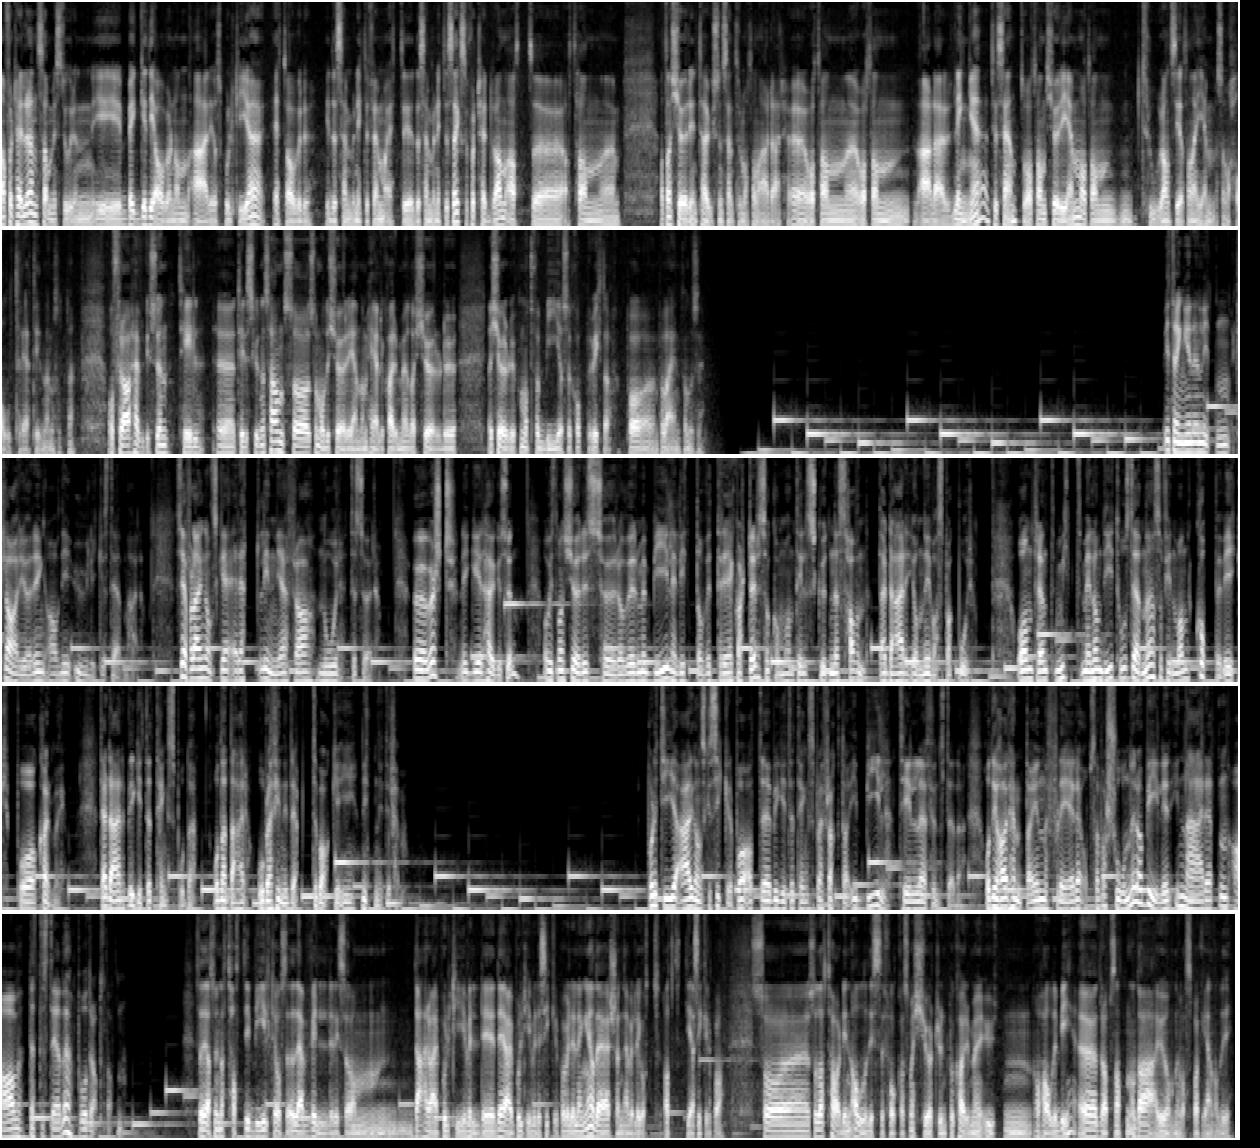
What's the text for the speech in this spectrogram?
Men han forteller den samme historien i begge de avhørene han er i hos politiet. Ett avhør i desember 95 og ett i desember 96. Så forteller han at, eh, at, han, eh, at han kjører inn til Haugesund sentrum, at han er der. Eh, og at han, og at han er der lenge, til sent, og at han kjører hjem. Og at han tror han sier at han er hjemme som halv tre-tiden eller noe sånt. Og fra Haugesund til, til Skudeneshavn så, så, må du kjøre gjennom hele Karmøy. Da kjører du, da kjører du på en måte forbi også Kopervik da, på, på veien, kan du si. Vi trenger en liten klargjøring av de ulike stedene her. Se for deg en ganske rett linje fra nord til sør. Øverst ligger Haugesund, og hvis man kjører sørover med bil litt over tre kvarter, så kommer man til Skudeneshavn. Det er der Jonny Vassbakk bor. Og omtrent midt mellom de to stedene så finner man Koppevik på Karmøy. Det er der Birgitte Tengs bodde, og det er der hun ble funnet drept tilbake i 1995. Politiet er ganske sikre på at eh, Birgitte Tengs ble frakta i bil til funnstedet, og de har henta inn flere observasjoner av biler i nærheten av dette stedet på drapsnatten. Så det at hun er tatt i bil til åstedet, det er veldig liksom Der er politiet veldig, det er politiet veldig sikre på veldig lenge, og det skjønner jeg veldig godt at de er sikre på. Så, så da tar de inn alle disse folka som har kjørt rundt på Karmøy uten å ha alibi eh, drapsnatten, og da er jo Jonny Vassbakk en av de.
